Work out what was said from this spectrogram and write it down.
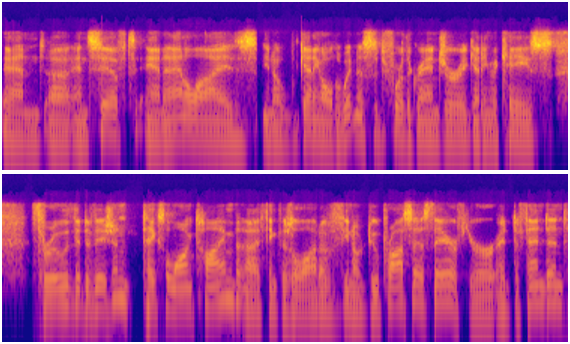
and uh, and sift and analyze. You know, getting all the witnesses before the grand jury, getting the case through the division takes a long time. I think there's a lot of you know due process there. If you're a defendant,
